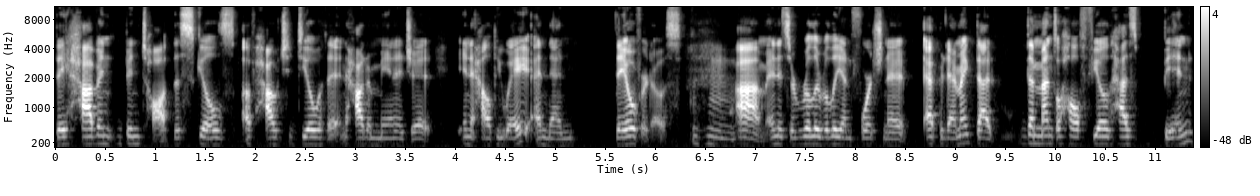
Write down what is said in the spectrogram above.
they haven't been taught the skills of how to deal with it and how to manage it in a healthy way and then they overdose Mhm. um, and it's a really really unfortunate epidemic that the mental health field has been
